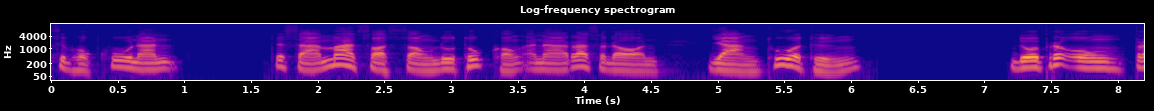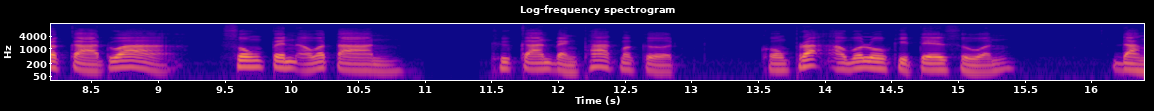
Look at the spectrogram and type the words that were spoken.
216 คู่นั้น จะสามารถสอดส่องดูทุกข์ของอนาราษฎรอย่างทั่วถึง โดยพระองค์ประกาศว่าทรงเป็นอวตาร คือการแบ่งภาคมาเกิดของพระอวโลกิเตศวน ดัง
